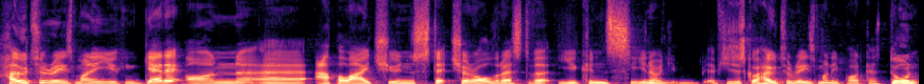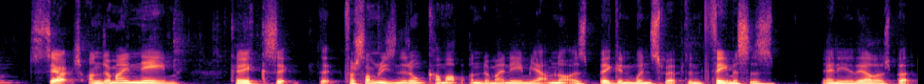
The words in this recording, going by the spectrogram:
How to raise money, you can get it on uh, Apple iTunes, Stitcher, all the rest of it. You can see, you know, if you just go How to Raise Money podcast, don't search under my name, okay? Because for some reason they don't come up under my name yet. I'm not as big and windswept and famous as any of the others, but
